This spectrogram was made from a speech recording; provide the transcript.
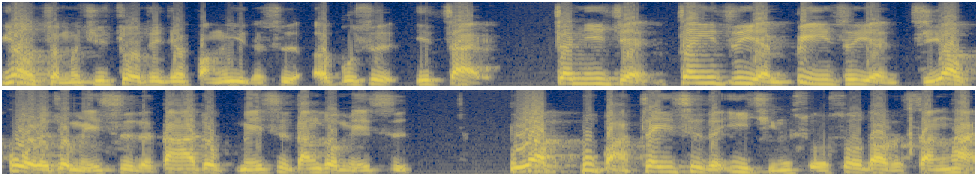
要怎么去做这些防疫的事，而不是一再睁一眼睁一只眼闭一只眼，只要过了就没事了，大家就没事当做没事，不要不把这一次的疫情所受到的伤害，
